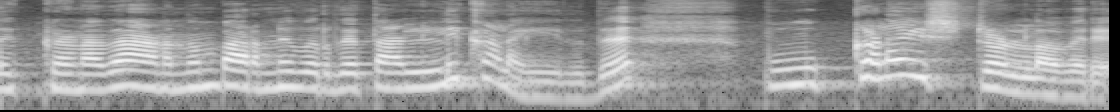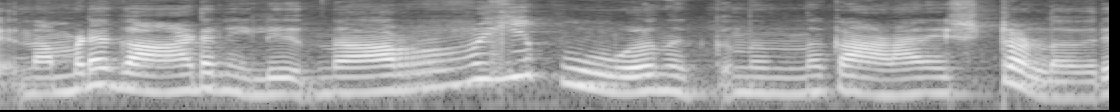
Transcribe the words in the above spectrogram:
നിൽക്കണതാണെന്നും പറഞ്ഞ് വെറുതെ തള്ളിക്കളയരുത്. പൂക്കളെ ഇഷ്ടമുള്ളവർ നമ്മുടെ ഗാർഡനിൽ നിറയെ പൂവ് നിന്ന് കാണാൻ ഇഷ്ടമുള്ളവർ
